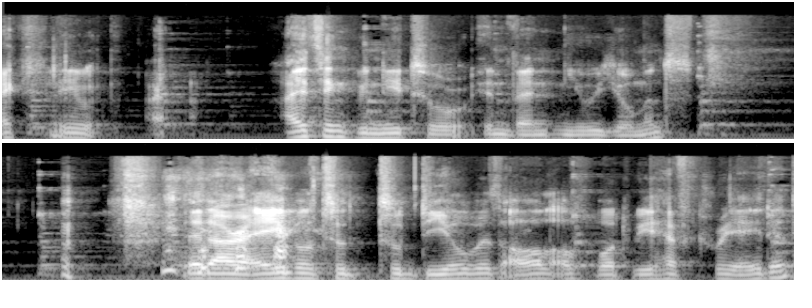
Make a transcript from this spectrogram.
actually, I, I think we need to invent new humans that are able to to deal with all of what we have created.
